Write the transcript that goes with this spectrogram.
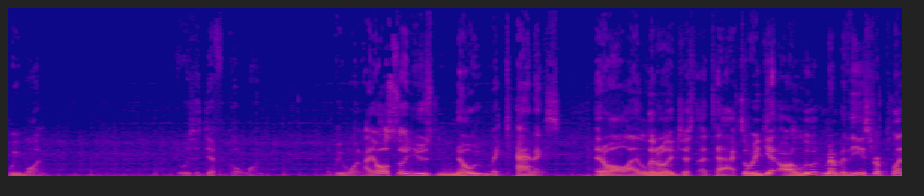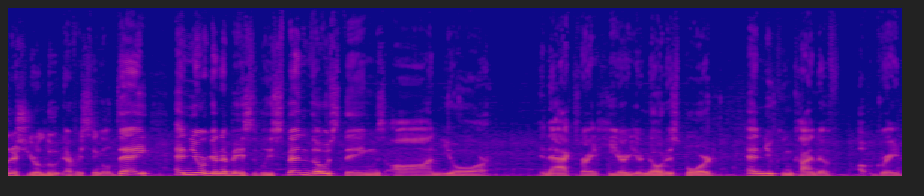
We won. It was a difficult one, but we won. I also used no mechanics at all. I literally just attacked. So we get our loot. Remember, these replenish your loot every single day, and you're going to basically spend those things on your enact right here, your notice board, and you can kind of upgrade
